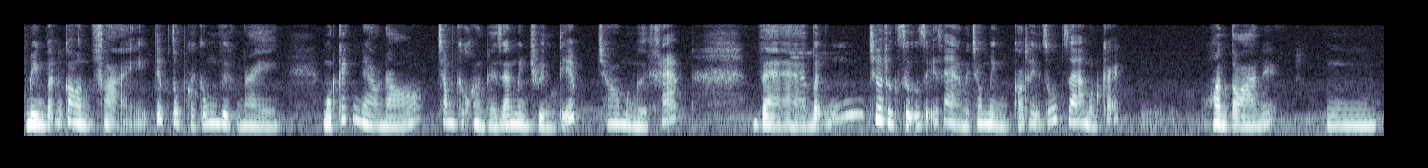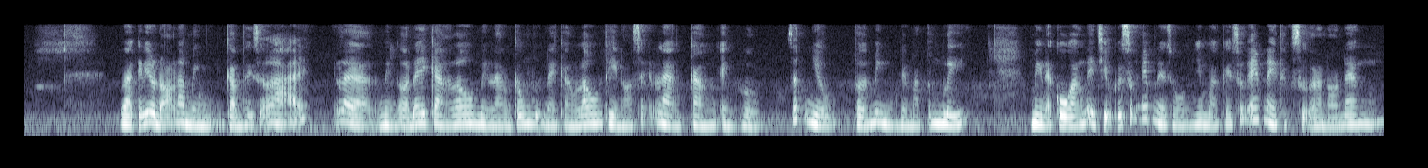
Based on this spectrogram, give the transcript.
mình vẫn còn phải tiếp tục cái công việc này một cách nào đó trong cái khoảng thời gian mình chuyển tiếp cho một người khác. Và vẫn chưa thực sự dễ dàng để cho mình có thể rút ra một cách hoàn toàn ấy. Và cái điều đó là mình cảm thấy sợ hãi. Nghĩa là mình ở đây càng lâu, mình làm công việc này càng lâu thì nó sẽ làm càng ảnh hưởng rất nhiều tới mình về mặt tâm lý. Mình đã cố gắng để chịu cái sức ép này rồi, nhưng mà cái sức ép này thực sự là nó đang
